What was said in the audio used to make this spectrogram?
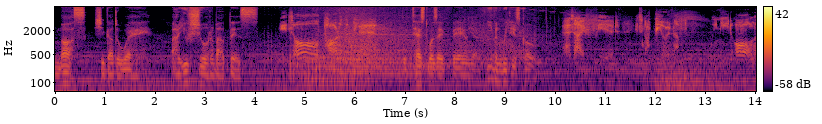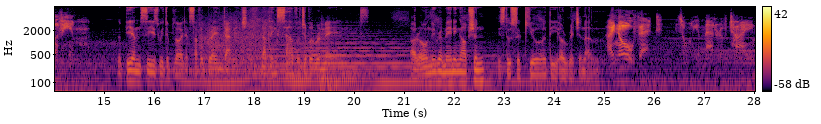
Boss, she got away. Are you sure about this? It's all part of the plan. The test was a failure, even with his code. As I feared, it's not pure enough. We need all of him. The PMCs we deployed have suffered brain damage. Nothing salvageable remains. Our only remaining option is to secure the original. I know that. It's only a matter of time.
